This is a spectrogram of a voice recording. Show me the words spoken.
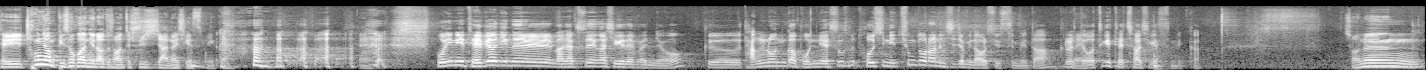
제 청년 비서관이라도 저한테 주시지 않으시겠습니까? 본인이 대변인을 만약 수행하시게 되면요, 그 당론과 본인의 수- 소신이 충돌하는 지점이 나올 수 있습니다. 그럴 때 네. 어떻게 대처하시겠습니까? 저는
